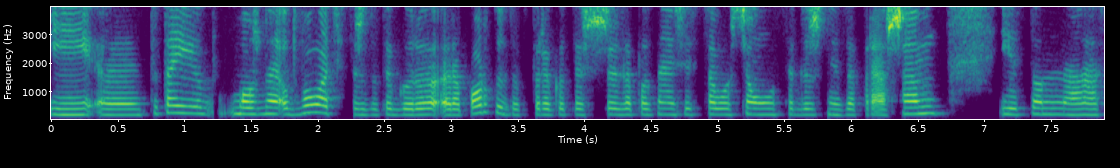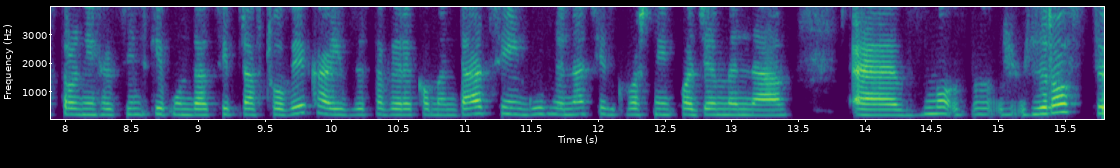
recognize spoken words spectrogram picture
I e, tutaj można odwołać się też do tego raportu, do którego też zapoznania się z całością serdecznie zapraszam. Jest on na stronie Helsińskiej Fundacji Praw Człowieka i w zestawie rekomendacji główny nacisk właśnie kładziemy na e, wzrost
